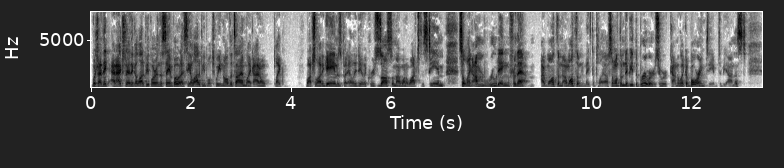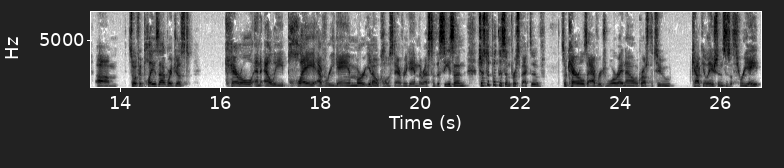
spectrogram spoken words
which i think and actually i think a lot of people are in the same boat. I see a lot of people tweeting all the time like i don't like watch a lot of games, but Elly De La Cruz is awesome. I want to watch this team. So like I'm rooting for them. I want them. I want them to make the playoffs. I want them to beat the Brewers, who are kind of like a boring team, to be honest. Um, so if it plays out where just Carroll and Elly play every game, or you know, close to every game the rest of the season, just to put this in perspective. So Carroll's average WAR right now across the two calculations is a three eight.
